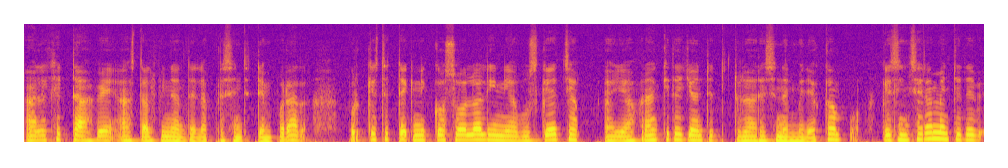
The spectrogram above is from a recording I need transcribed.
al Getafe hasta el final de la presente temporada, porque este técnico solo alinea a Busquets y a, Frankie de Jong de titulares en el mediocampo, que sinceramente el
